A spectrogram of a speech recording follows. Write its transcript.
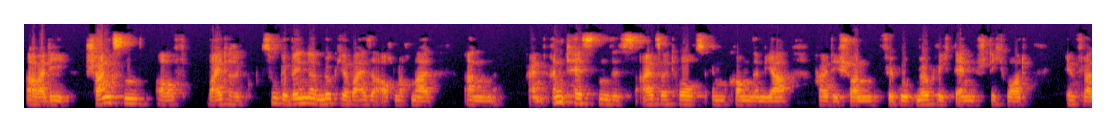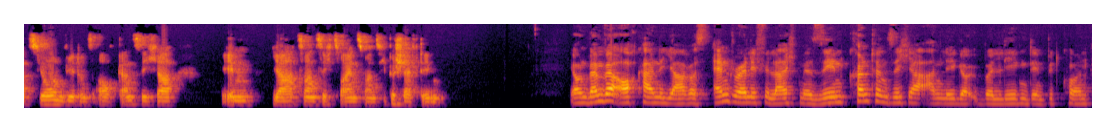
Aber die Chancen auf weitere Zugewinne, möglicherweise auch nochmal an ein Antesten des Allzeithochs im kommenden Jahr, halte ich schon für gut möglich, denn Stichwort Inflation wird uns auch ganz sicher im Jahr 2022 beschäftigen. Ja, und wenn wir auch keine Jahresendrallye vielleicht mehr sehen, könnten sich ja Anleger überlegen, den Bitcoin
